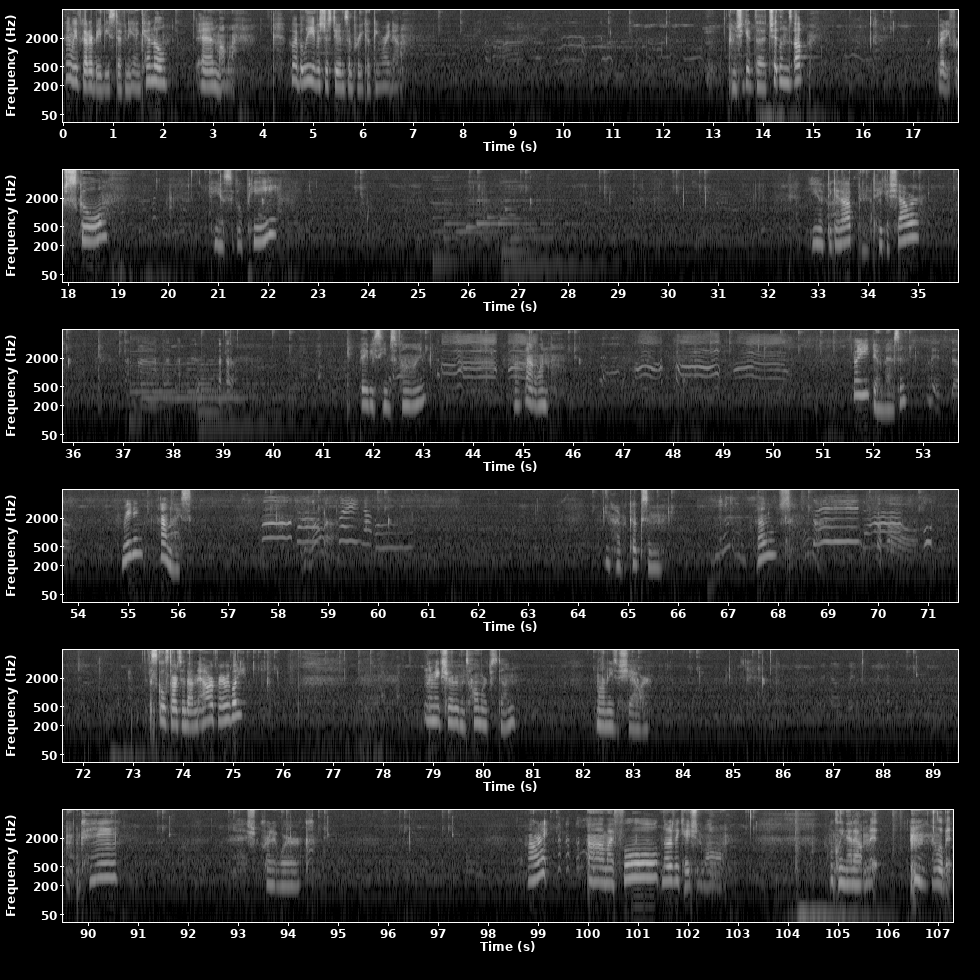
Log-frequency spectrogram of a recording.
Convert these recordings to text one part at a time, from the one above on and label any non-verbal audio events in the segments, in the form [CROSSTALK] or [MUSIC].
Then we've got our babies, Stephanie and Kendall, and Mama, who I believe is just doing some pre cooking right now. We should get the chitlins up ready for school. He has to go pee. You have to get up and take a shower. Baby seems fine. Not that one. What are you doing, Madison? Reading? How nice. Have her cook some those. The school starts in about an hour for everybody. Let me make sure everyone's homework's done. Mom needs a shower. Okay. Credit work. Alright. Uh, my full notification wall. We'll clean that out in a bit. [CLEARS THROAT] a little bit.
